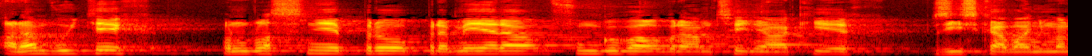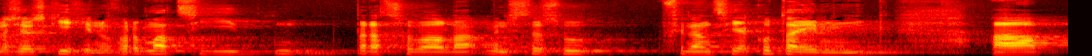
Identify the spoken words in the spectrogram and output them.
Adam Vojtěch, on vlastně pro premiéra fungoval v rámci nějakých získávání manažerských informací, pracoval na ministerstvu financí jako tajemník a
